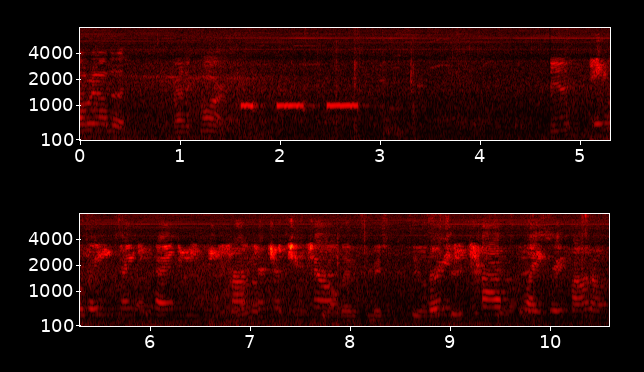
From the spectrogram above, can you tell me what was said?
all around the by the car. Data late 1990, Nissan Sentra 2 Zone. All that information completely on that top, light gray bottom.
